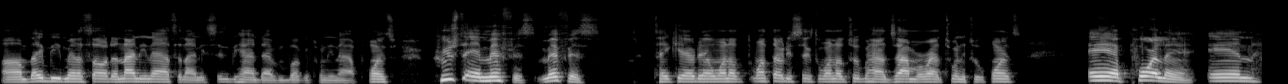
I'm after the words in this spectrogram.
Um, they beat Minnesota 99 to 96 behind Devin Booker, 29 points. Houston and Memphis. Memphis take care of them 136 to 102 behind John Morant, 22 points. And Portland. And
